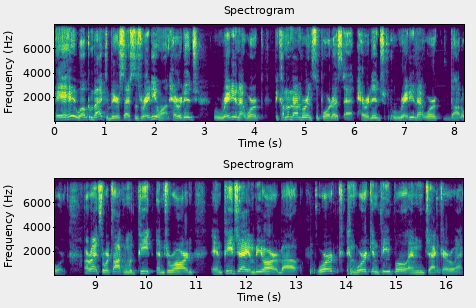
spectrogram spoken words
Hey, hey, hey, welcome back to Beer Sessions Radio on Heritage Radio Network. Become a member and support us at heritageradionetwork.org. All right, so we're talking with Pete and Jerard and PJ and BR about work and working people and Jack Kerouac.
